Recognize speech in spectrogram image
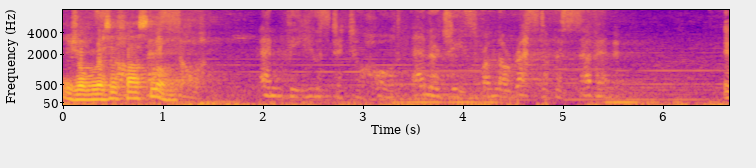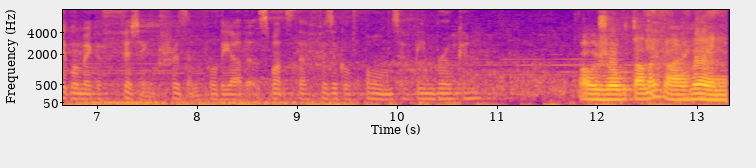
o jogo não vai ser fácil não. Envy used it to hold energies from the rest of the seven. It will make a fitting prison for the others once their physical forms have been broken. o jogo tá legal, velho.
